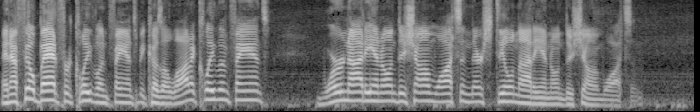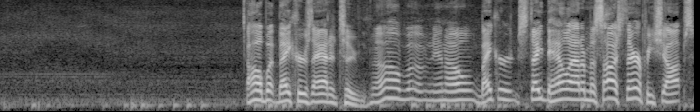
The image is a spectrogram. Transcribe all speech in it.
And I feel bad for Cleveland fans because a lot of Cleveland fans were not in on Deshaun Watson. They're still not in on Deshaun Watson. Oh, but Baker's attitude. Oh, you know, Baker stayed the hell out of massage therapy shops.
